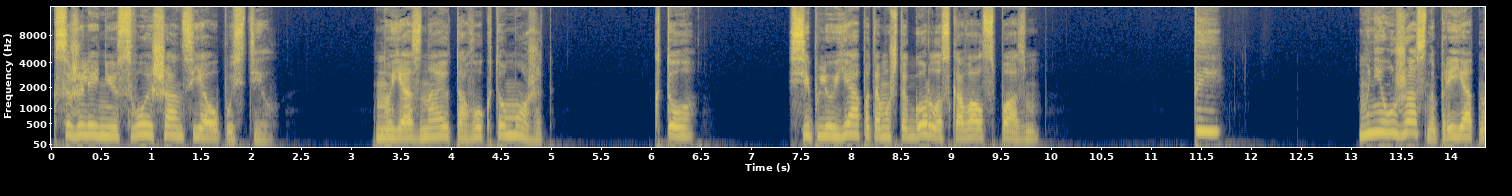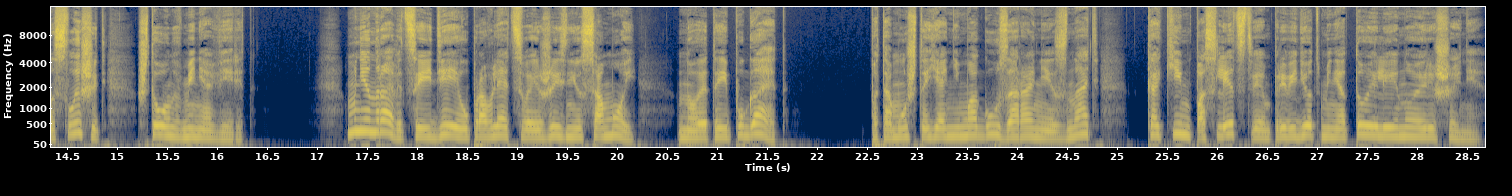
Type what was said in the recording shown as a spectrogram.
К сожалению, свой шанс я упустил. Но я знаю того, кто может. Кто? Сиплю я, потому что горло сковал спазм ты. Мне ужасно приятно слышать, что он в меня верит. Мне нравится идея управлять своей жизнью самой, но это и пугает, потому что я не могу заранее знать, каким последствиям приведет меня то или иное решение.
